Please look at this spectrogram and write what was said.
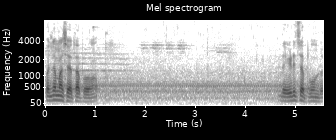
கொஞ்சமாக சேர்த்தா போதும். இந்த இடித்த பூண்டு.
